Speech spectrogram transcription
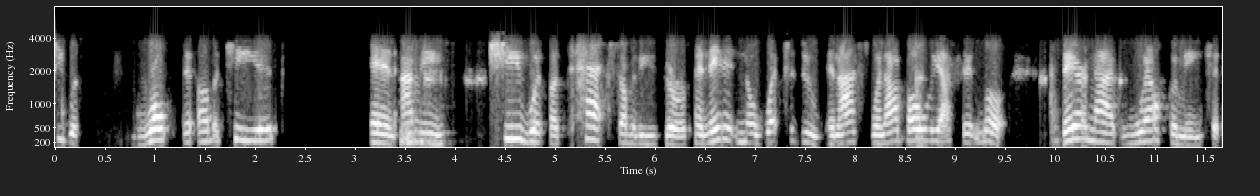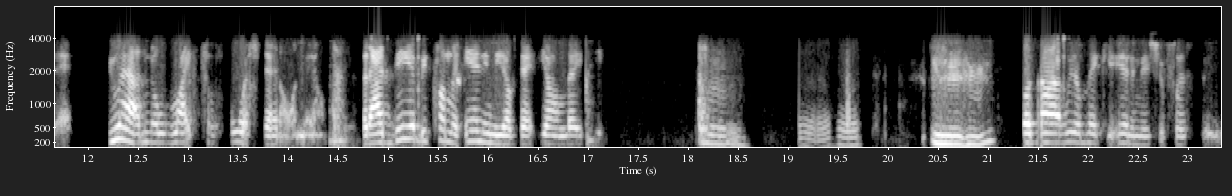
she would grope the other kids and I mean she would attack some of these girls and they didn't know what to do. And I when I boldly I said, Look, they're not welcoming to that. You have no right to force that on them. But I did become an enemy of that young lady. Mm-hmm. Mhm. But God will make your enemies your footstool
